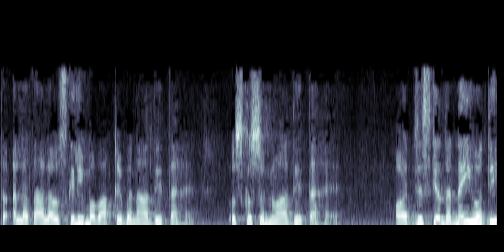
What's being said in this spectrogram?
تو اللہ تعالیٰ اس کے لیے مواقع بنا دیتا ہے، اس کو سنوا دیتا ہے۔ اور جس کے اندر نہیں ہوتی،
